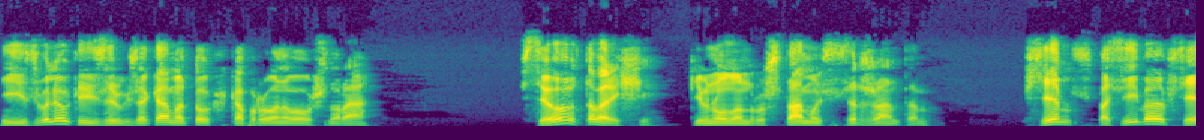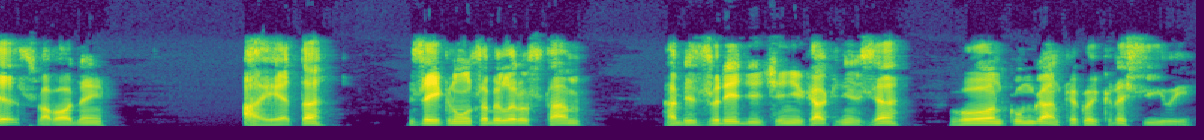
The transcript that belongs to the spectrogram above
и извлек из рюкзака моток капронового шнура. — Все, товарищи, — кивнул он Рустаму с сержантом. — Всем спасибо, все свободны. — А это? — заикнулся был Рустам. — Обезвредить никак нельзя. Вон кумган какой красивый.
